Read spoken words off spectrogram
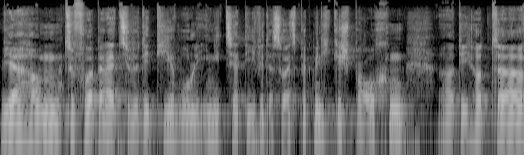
Wir haben zuvor bereits über die Tierwohlinitiative der Salzburg Milch gesprochen. Äh, die hat äh,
